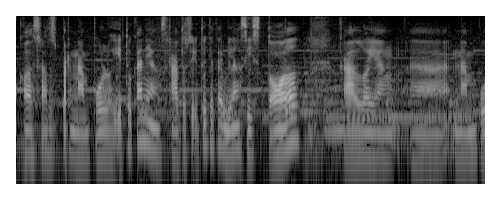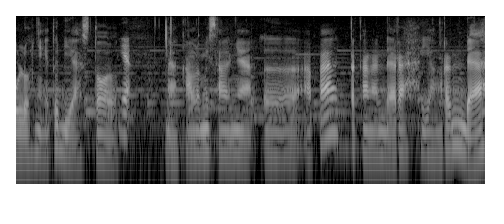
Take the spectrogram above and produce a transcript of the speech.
Kalau 100 per 60 itu kan yang 100 itu kita bilang sistol, hmm. kalau yang uh, 60-nya itu diastol. Ya. Nah, kalau misalnya uh, apa tekanan darah yang rendah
